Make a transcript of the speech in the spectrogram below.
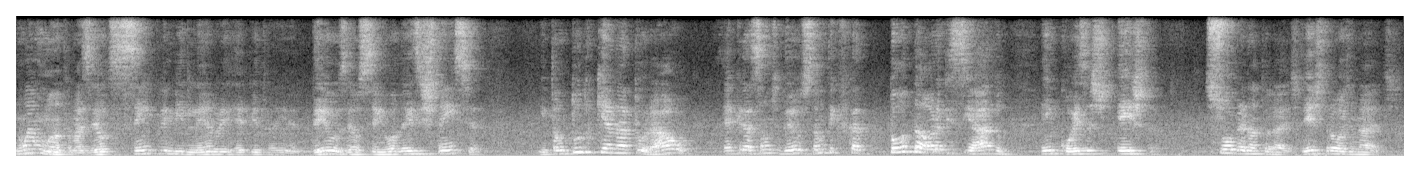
não é um mantra, mas eu sempre me lembro e repito ainda: Deus é o Senhor da existência. Então, tudo que é natural é a criação de Deus. Você não tem que ficar toda hora viciado em coisas extra, sobrenaturais, extraordinárias.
